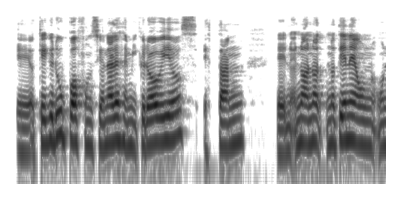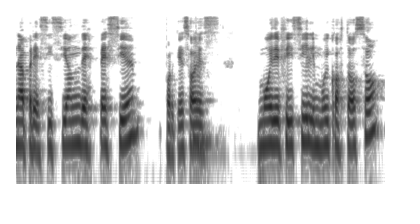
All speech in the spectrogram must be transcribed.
eh, qué grupos funcionales de microbios están. no, tiene una precisión de especie, porque eso es muy difícil y muy costoso,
